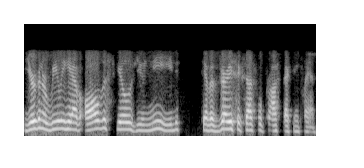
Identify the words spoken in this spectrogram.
you're going to really have all the skills you need to have a very successful prospecting plan.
